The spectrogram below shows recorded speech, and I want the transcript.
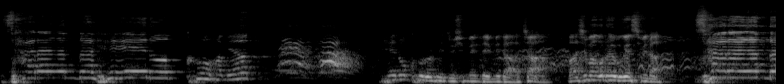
사랑한다 해놓고 하면 해놓고 를 해주시면 됩니다. 자 마지막으로 해보겠습니다. 사랑한다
